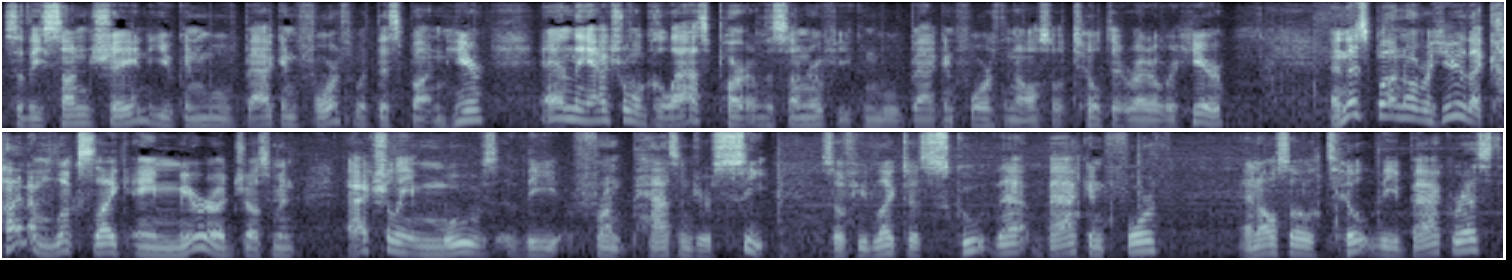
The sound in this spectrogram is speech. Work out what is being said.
So the sunshade you can move back and forth with this button here, and the actual glass part of the sunroof you can move back and forth and also tilt it right over here. And this button over here that kind of looks like a mirror adjustment actually moves the front passenger seat. So if you'd like to scoot that back and forth and also tilt the backrest,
